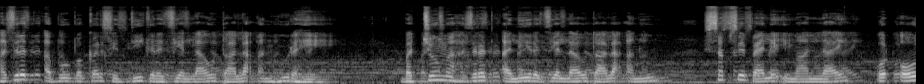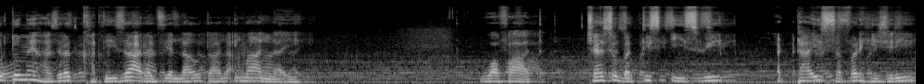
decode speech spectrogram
हज़रत अबू बकर सिद्दीक रज़ी अल्लाह तहु रहे। बच्चों में हज़रत अली रज़ी अल्लाह तनु सबसे पहले ईमान लाए और औरतों में हज़रत खतीजा रज़ी अल्लाह ईमान लाई वफात 632 ईस्वी 28 सफ़र हिजरी,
